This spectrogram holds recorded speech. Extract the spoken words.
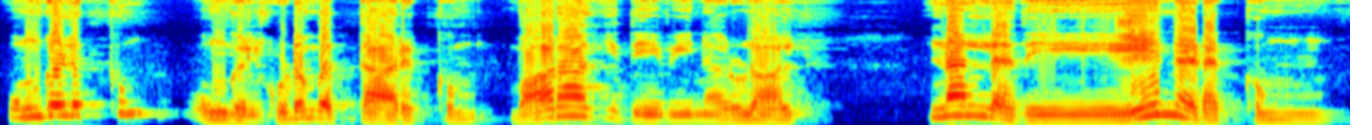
உங்களுக்கும் உங்கள் குடும்பத்தாருக்கும் வாராகி தேவியின் அருளால் நல்லதே நடக்கும்.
